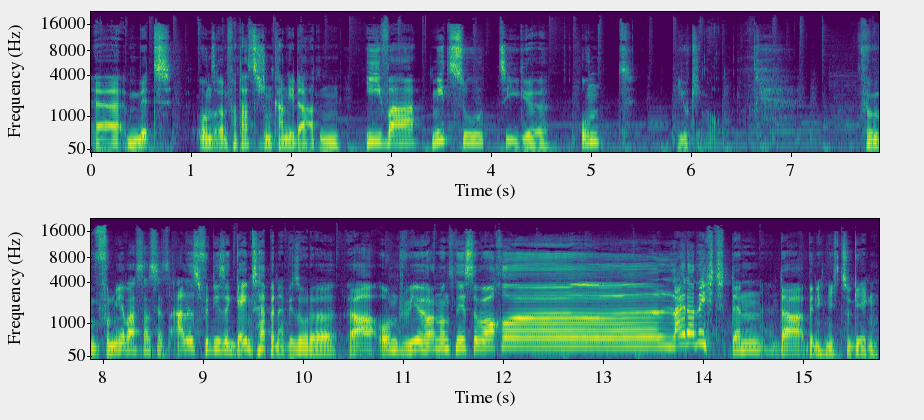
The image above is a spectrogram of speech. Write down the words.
äh, mit unseren fantastischen Kandidaten Iva, Mitsu, Ziege und Yukimo. Von, mir war es das jetzt alles für diese Games Happen Episode. Ja, und wir hören uns nächste Woche leider nicht, denn da bin ich nicht zugegen.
